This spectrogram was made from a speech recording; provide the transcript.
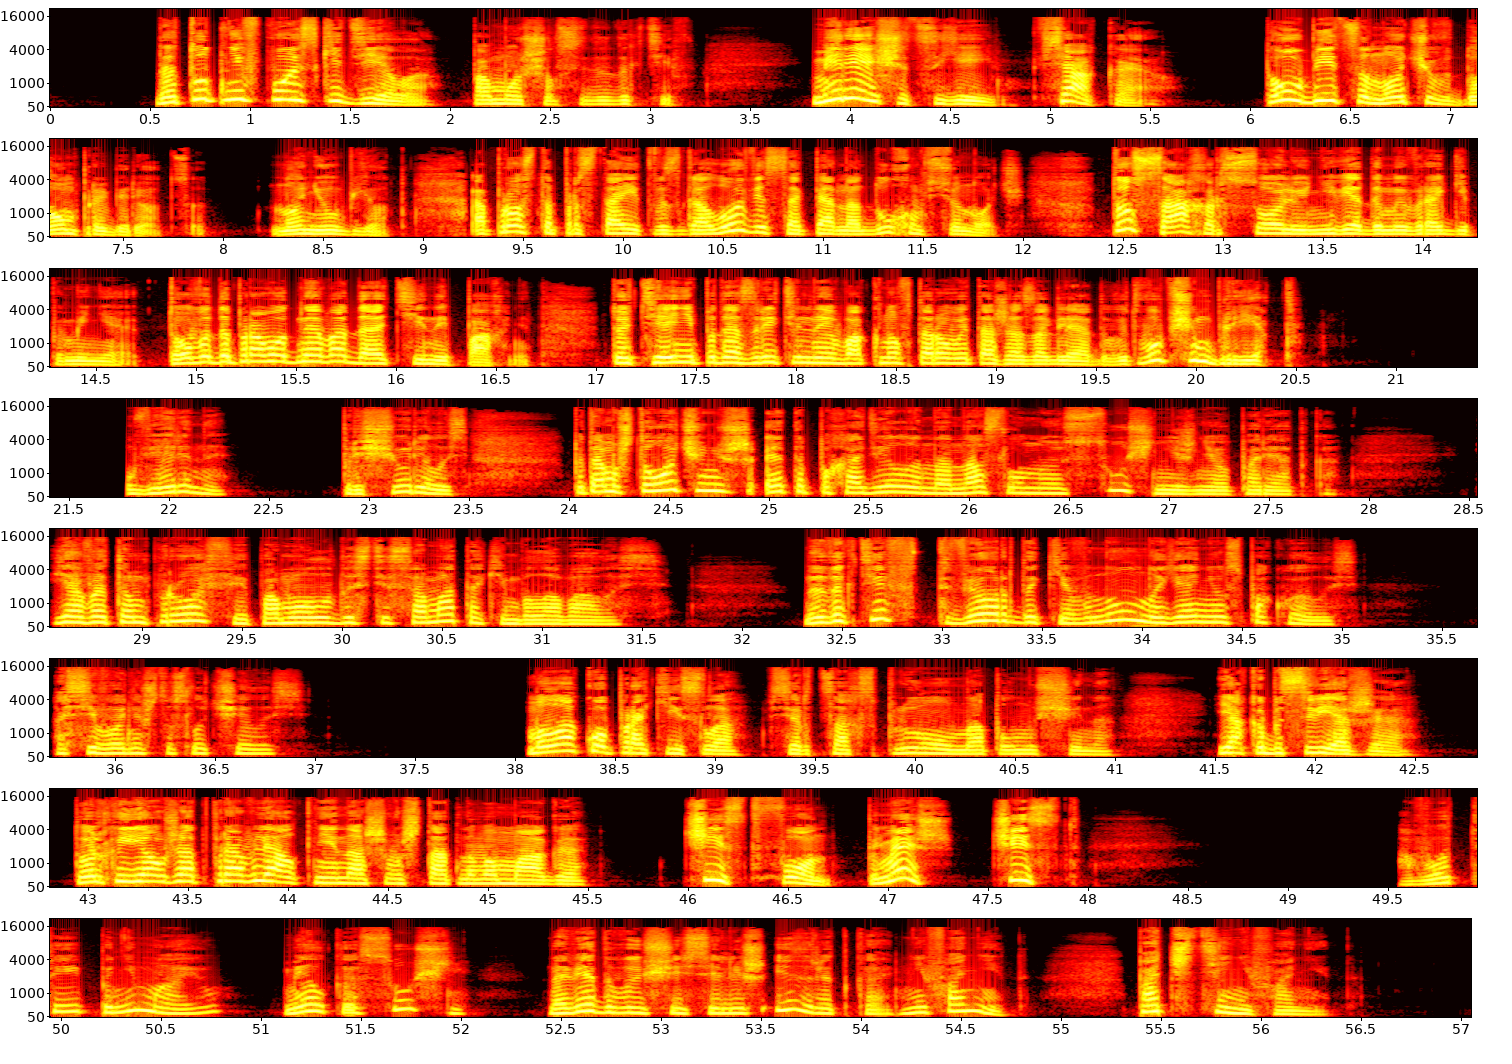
«Да тут не в поиске дела», — поморщился детектив. «Мерещится ей всякое. То убийца ночью в дом проберется, но не убьет, а просто простоит в изголовье, сопя над духом всю ночь. То сахар с солью неведомые враги поменяют, то водопроводная вода тиной пахнет, то тени подозрительные в окно второго этажа заглядывают. В общем, бред. Уверены? Прищурилась, потому что очень уж это походило на насланную сущь нижнего порядка. Я в этом профи, по молодости сама таким баловалась. Детектив твердо кивнул, но я не успокоилась. А сегодня что случилось? Молоко прокисло, в сердцах сплюнул на пол мужчина. Якобы свежее. Только я уже отправлял к ней нашего штатного мага. Чист фон, понимаешь? Чист. А вот и понимаю. Мелкая сущь, наведывающаяся лишь изредка, не фонит. Почти не фонит.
